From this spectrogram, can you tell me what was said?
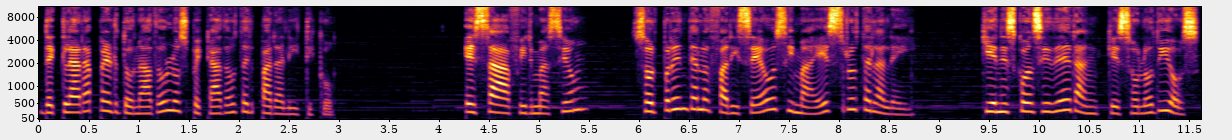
declara perdonados los pecados del paralítico. Esta afirmación sorprende a los fariseos y maestros de la ley, quienes consideran que solo Dios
